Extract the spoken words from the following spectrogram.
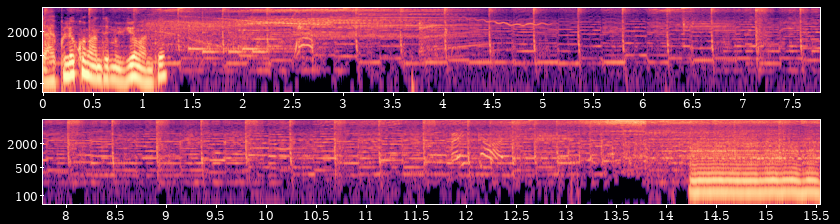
야, 블랙홀 만들면 위험한데? 음.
